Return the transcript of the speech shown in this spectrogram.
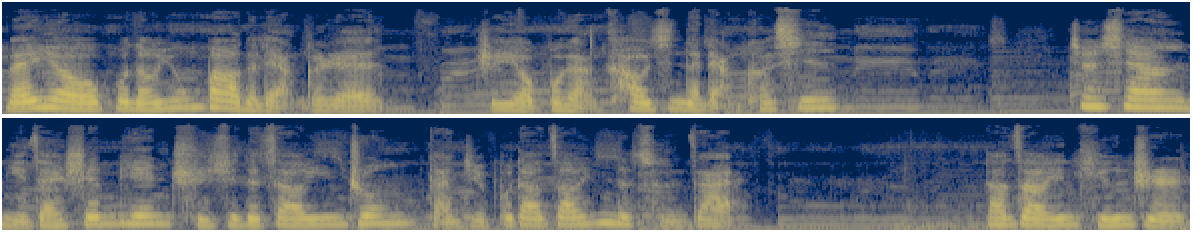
没有不能拥抱的两个人。只有不敢靠近的两颗心，就像你在身边持续的噪音中感觉不到噪音的存在，当噪音停止，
